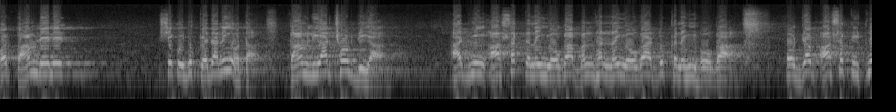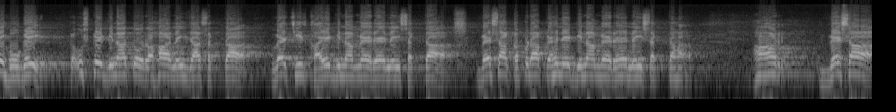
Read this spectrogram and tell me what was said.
और काम लेने से कोई दुख पैदा नहीं होता। काम लिया छोड़ दिया। आदमी आसक्त नहीं होगा, बंधन नहीं होगा, दुख नहीं होगा। और जब आसक्त इतने हो गए कि उसके बिना तो रहा नहीं जा सकता। वह चीज़ खाए बिना मैं रह नहीं सकता। वैसा कपड़ा पहने बिना मैं रह नहीं सकता। और वैसा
